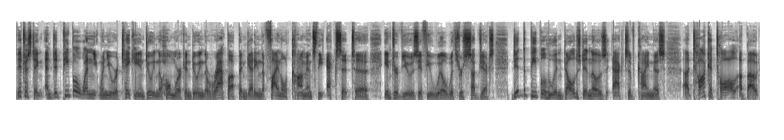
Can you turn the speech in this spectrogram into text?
Interesting. And did people, when when you were taking and doing the homework and doing the wrap up and getting the final comments, the exit interviews, if you will, with your subjects, did the people who indulged in those acts of kindness uh, talk at all about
